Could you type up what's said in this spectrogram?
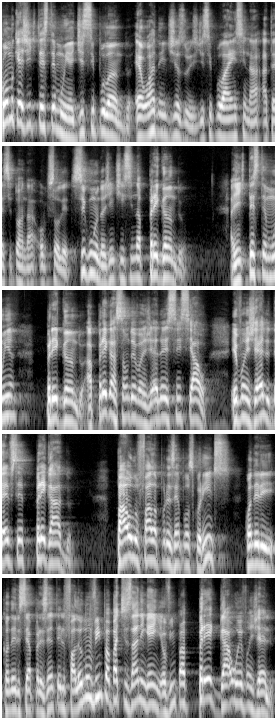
Como que a gente testemunha? Discipulando. É ordem de Jesus. Discipular é ensinar até se tornar obsoleto. Segundo, a gente ensina pregando. A gente testemunha pregando. A pregação do evangelho é essencial. Evangelho deve ser pregado. Paulo fala, por exemplo, aos Coríntios, quando ele, quando ele se apresenta, ele fala: Eu não vim para batizar ninguém, eu vim para pregar o evangelho.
